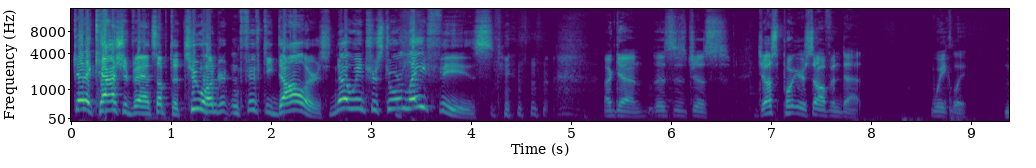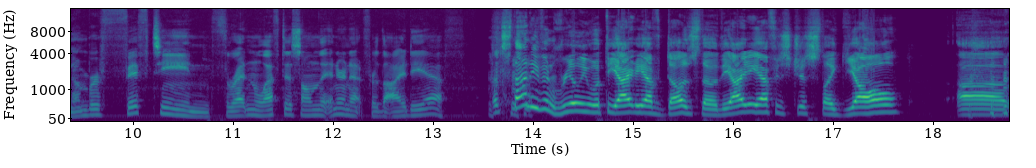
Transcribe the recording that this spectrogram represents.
Get a cash advance up to two hundred and fifty dollars, no interest or late fees. Again, this is just just put yourself in debt weekly. Number 15, threaten leftists on the internet for the IDF. That's not even really what the IDF does, though. The IDF is just like y'all. Uh,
